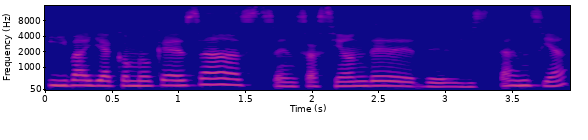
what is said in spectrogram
y vaya, como que esa sensación de, de, distancia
